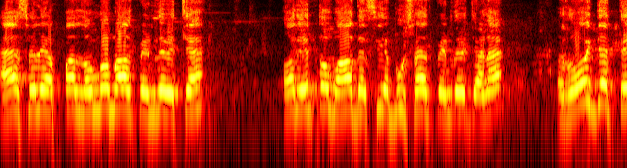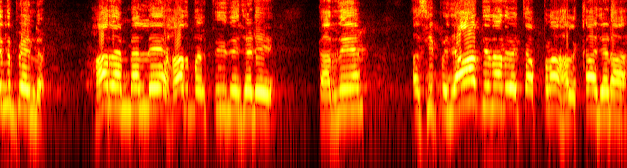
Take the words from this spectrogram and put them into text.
ਇਸ ਵੇਲੇ ਆਪਾਂ ਲੌਂਗੋਮਾਲ ਪਿੰਡ ਦੇ ਵਿੱਚ ਹੈ ਔਰ ਇਹ ਤੋਂ ਬਾਅਦ ਅਸੀਂ ਅਬੂ ਸਾਹਿਬ ਪਿੰਡ ਦੇ ਵਿੱਚ ਜਾਣਾ ਰੋਜ਼ ਦੇ ਤਿੰਨ ਪਿੰਡ ਹਰ ਐਮਐਲਏ ਹਰ ਮੰਤਰੀ ਨੇ ਜਿਹੜੇ ਕਰਨੇ ਆ। ਅਸੀਂ 50 ਦਿਨਾਂ ਦੇ ਵਿੱਚ ਆਪਣਾ ਹਲਕਾ ਜਿਹੜਾ,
